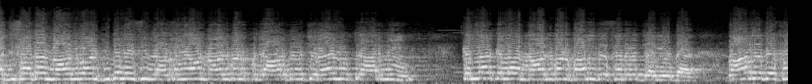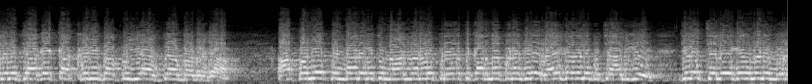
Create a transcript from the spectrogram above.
ਅੱਜ ਸਾਡਾ ਨੌਜਵਾਨ ਜਿਹਦੇ ਲਈ ਅਸੀਂ ਲੜ ਰਹੇ ਹਾਂ, ਉਹ ਨੌਜਵਾਨ ਪੰਜਾਬ ਦੇ ਵਿੱਚ ਰਹਿਣ ਨੂੰ ਤਿਆਰ ਨਹੀਂ। ਕੱਲਾ ਕੱਲਾ ਨੌਜਵਾਨ ਬਾਹਰਲੇ ਦੇਸ਼ਾਂ ਦੇ ਵਿੱਚ ਜਾਈ ਜਾਂਦਾ। ਬਾਹਰਲੇ ਦੇਸ਼ਾਂ ਦੇ ਵਿੱਚ ਜਾ ਕੇ ਕੱਖ ਨਹੀਂ ਬਾਪੂ ਜੀ, ਇਸ ਟਾਈਮ ਬਣ ਰਿਹਾ। ਆਪਾਂ ਨੇ ਪਿੰਡਾਂ ਦੇ ਵਿੱਚ ਨੌਜਵਾਨਾਂ ਨੂੰ ਪ੍ਰੇਰਿਤ ਕਰਨਾ ਪੈਣਾ, ਜਿਹੜੇ ਰਹਿ ਗਏ ਉਹਨਾਂ ਨੂੰ ਬਚਾ ਲਈਏ। ਜਿਹੜੇ ਚਲੇ ਗਏ, ਉਹਨਾਂ ਨੇ ਮੁੜ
